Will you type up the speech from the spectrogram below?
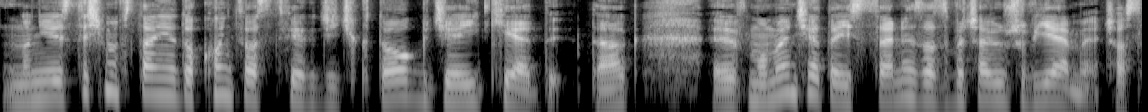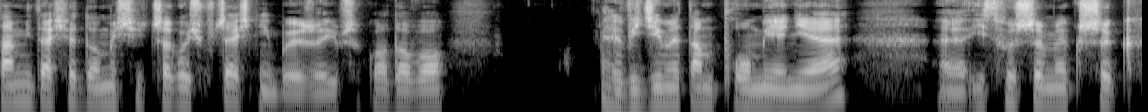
no nie jesteśmy w stanie do końca stwierdzić kto, gdzie i kiedy. Tak? E, w momencie tej sceny zazwyczaj już wiemy. Czasami da się domyślić czegoś wcześniej, bo jeżeli przykładowo widzimy tam płomienie i słyszymy krzyk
